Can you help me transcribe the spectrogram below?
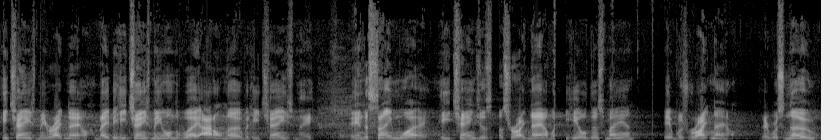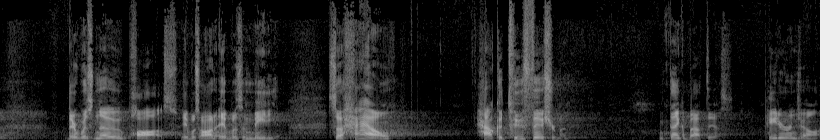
he changed me right now. Maybe he changed me on the way, I don't know, but he changed me. In the same way, he changes us right now. When he healed this man, it was right now. There was no, there was no pause. It was, on, it was immediate. So how, how could two fishermen, think about this, Peter and John,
